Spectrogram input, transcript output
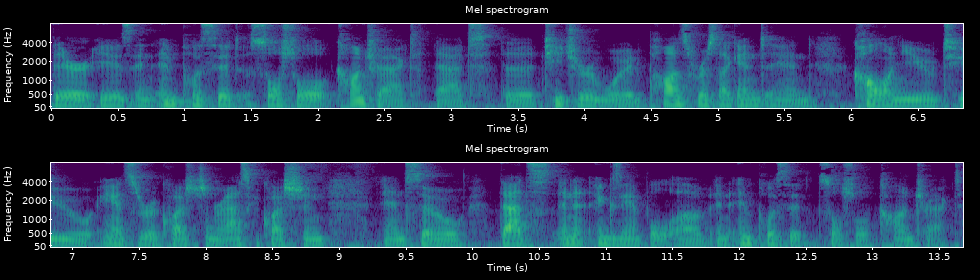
there is an implicit social contract that the teacher would pause for a second and call on you to answer a question or ask a question. And so that's an example of an implicit social contract.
